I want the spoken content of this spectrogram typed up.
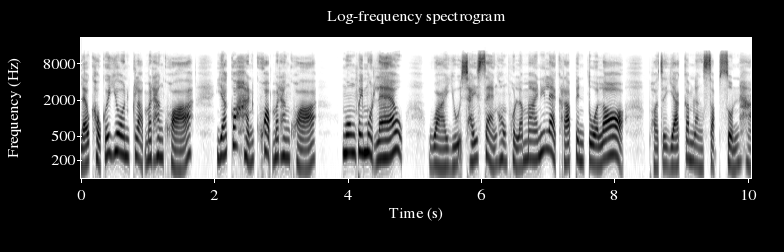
แล้วเขาก็โยนกลับมาทางขวา ยักษ์ก็หันขวับมาทางขวา งงไปหมดแล้ว วายุใช้แสงของผลไม้นี่แหละครับ เป็นตัวล่อ พอจะยักษ์กำลังสับสนหา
